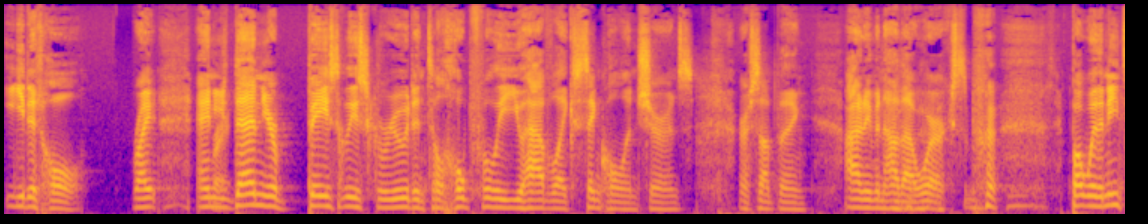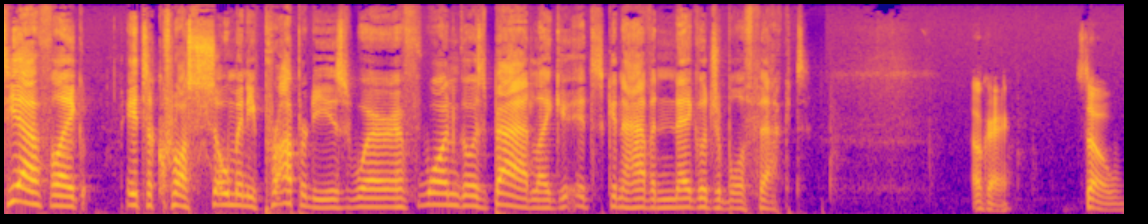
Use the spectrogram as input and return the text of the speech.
eat it whole, right? And you, Right. then you're basically screwed until hopefully you have like sinkhole insurance or something. I don't even know how that mm-hmm. works, but with an ETF, like it's across so many properties where if one goes bad, like it's gonna have a negligible effect. Okay. So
